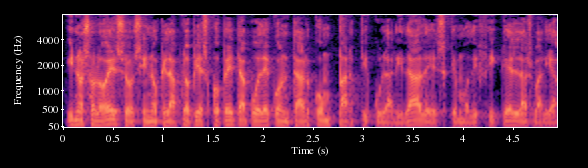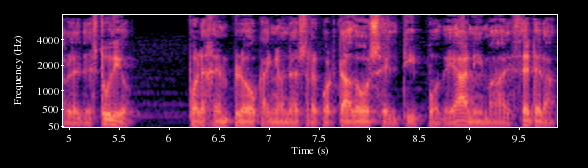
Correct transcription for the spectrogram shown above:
Y no solo eso, sino que la propia escopeta puede contar con particularidades que modifiquen las variables de estudio. Por ejemplo, cañones recortados, el tipo de ánima, etc.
